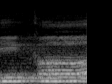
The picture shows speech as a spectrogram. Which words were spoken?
in God.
